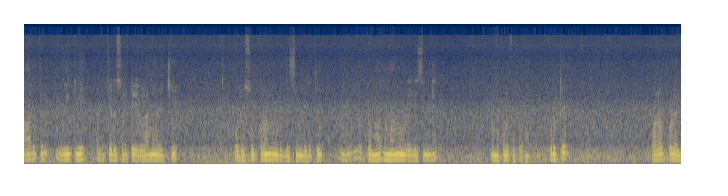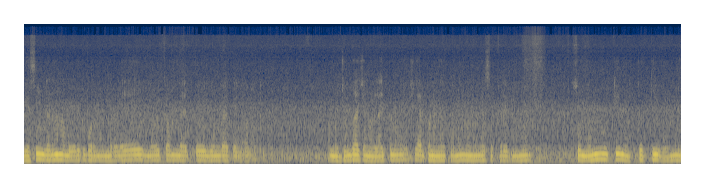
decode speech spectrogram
வாரத்தில் வீக்லி அடித்த ரிசல்ட்டு எல்லாமே வச்சு ஒரு சூப்பரான ஒரு கெஸ்ஸிங் எடுத்து நல்ல பிரமாதமான ஒரு கெஸ்ஸிங்கை நம்ம கொடுக்க போகிறோம் கொடுத்து பல பல கெஸ்ஸிங்லேருந்து நம்ம எடுக்க போகிற நண்பர்களே வெல்கம் பேக் டு ஜுங்கா கேலாலாட்டு நம்ம ஜுங்கா சேனல் லைக் பண்ணுங்கள் ஷேர் பண்ணுங்கள் கமெண்ட் பண்ணுங்கள் சப்ஸ்கிரைப் பண்ணுங்கள் ஸோ முந்நூற்றி முப்பத்தி ஒன்று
